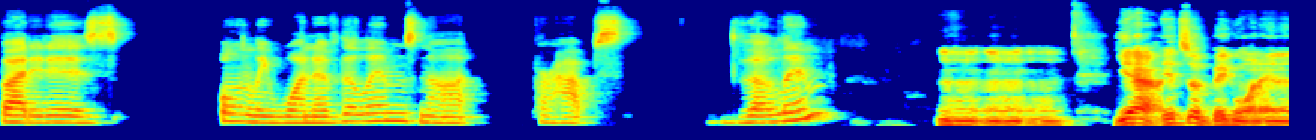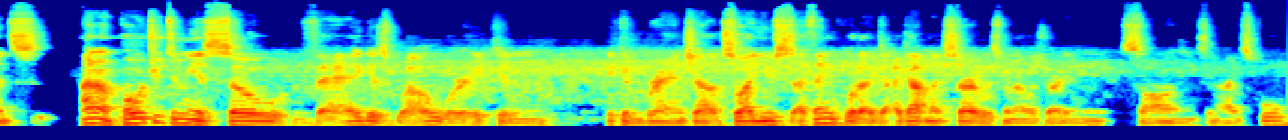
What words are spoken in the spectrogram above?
but it is only one of the limbs, not perhaps the limb. Mm-hmm, mm-hmm, mm-hmm. Yeah, it's a big one, and it's I don't know. Poetry to me is so vague as well, where it can it can branch out. So I used I think what I, I got my start was when I was writing songs in high school,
